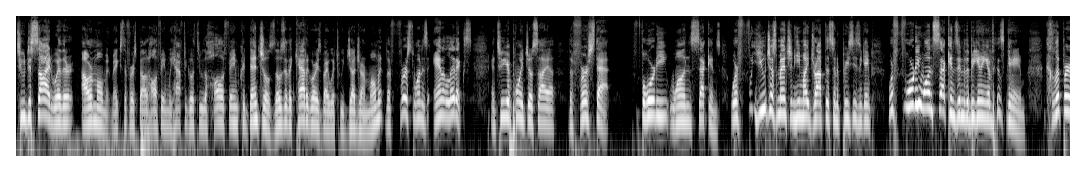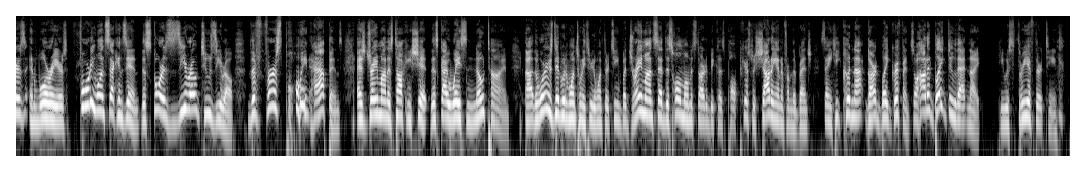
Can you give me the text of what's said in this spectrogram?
To decide whether our moment makes the first ballot Hall of Fame, we have to go through the Hall of Fame credentials. Those are the categories by which we judge our moment. The first one is analytics. And to your point, Josiah, the first stat 41 seconds. Where f- you just mentioned he might drop this in a preseason game. We're 41 seconds into the beginning of this game. Clippers and Warriors, 41 seconds in. The score is 0 to 0. The first point happens as Draymond is talking shit. This guy wastes no time. Uh, the Warriors did win 123 to 113, but Draymond said this whole moment started because Paul Pierce was shouting at him from the bench saying he could not guard Blake Griffin. So, how did Blake do that night? He was 3 of 13.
